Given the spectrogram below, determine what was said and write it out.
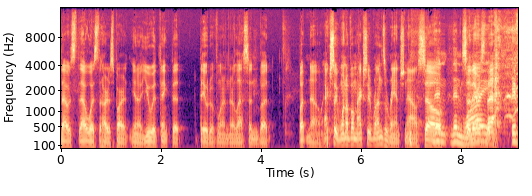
That was that was the hardest part. You know, you would think that they would have learned their lesson, but but no. Actually, one of them actually runs a ranch now. So then then so why there's that. if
